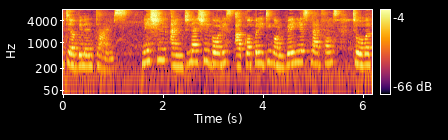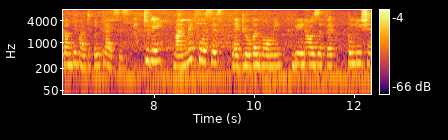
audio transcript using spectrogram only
turbulent times. Nation and international bodies are cooperating on various platforms to overcome the multiple crises. Today, man-made forces like global warming, greenhouse effect, pollution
